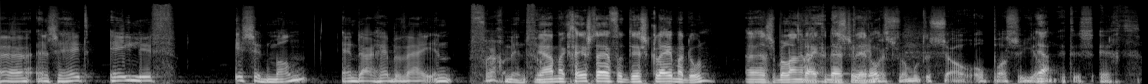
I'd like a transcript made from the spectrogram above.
Uh, en ze heet Elif Issedman. En daar hebben wij een fragment van. Ja, maar ik ga eerst even een disclaimer doen. Uh, dat is belangrijk oh in deze wereld. We moeten zo oppassen, Jan. Ja. Het is echt...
